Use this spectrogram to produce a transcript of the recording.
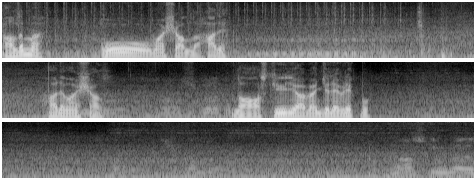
Aldın mı? Oo maşallah. Hadi. Hadi maşallah. Last değil ya. Bence levrek bu. Nas gibi böyle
